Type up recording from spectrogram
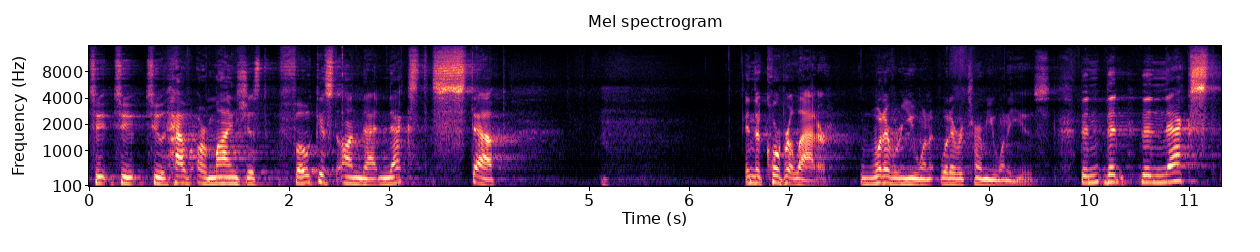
to, to, to have our minds just focused on that next step in the corporate ladder, whatever you want, whatever term you want to use. The, the, the next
